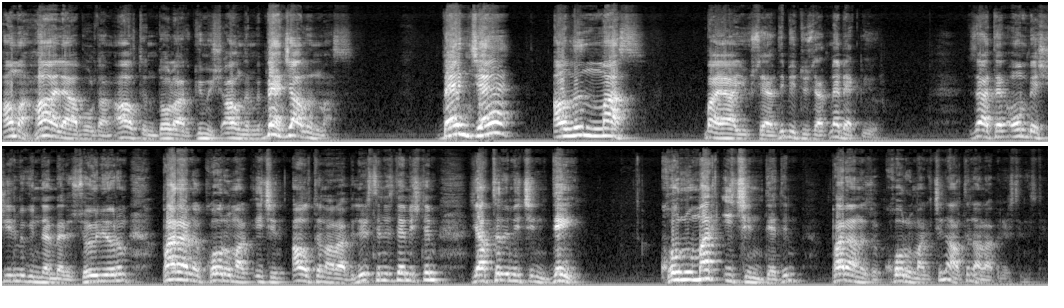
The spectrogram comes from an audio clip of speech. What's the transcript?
Ama hala buradan altın, dolar, gümüş alınır mı? Bence alınmaz. Bence alınmaz. Bayağı yükseldi. Bir düzeltme bekliyorum. Zaten 15-20 günden beri söylüyorum. Paranı korumak için altın alabilirsiniz demiştim. Yatırım için değil. Korumak için dedim. Paranızı korumak için altın alabilirsiniz dedim.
